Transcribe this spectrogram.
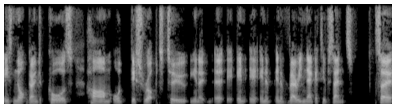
is not going to cause harm or disrupt to you know in in a in a very negative sense so,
